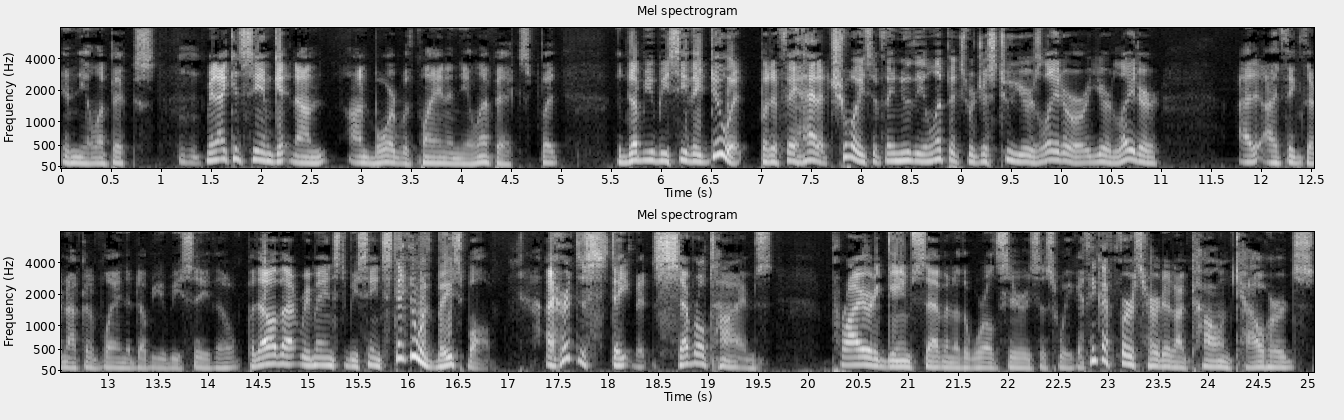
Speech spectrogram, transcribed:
in the Olympics. Mm-hmm. I mean, I could see them getting on, on board with playing in the Olympics, but the WBC, they do it. But if they had a choice, if they knew the Olympics were just two years later or a year later, I, I think they're not going to play in the WBC, though. But all that remains to be seen. Sticking with baseball, I heard this statement several times prior to Game Seven of the World Series this week. I think I first heard it on Colin Cowherd's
